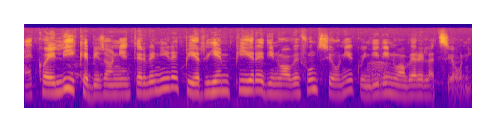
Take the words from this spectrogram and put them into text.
Ecco, è lì che bisogna intervenire per riempire di nuove funzioni e quindi di nuove relazioni.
